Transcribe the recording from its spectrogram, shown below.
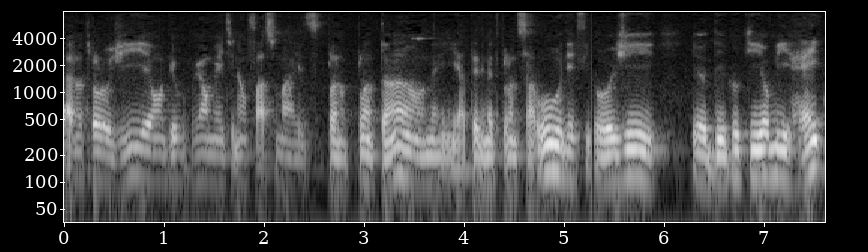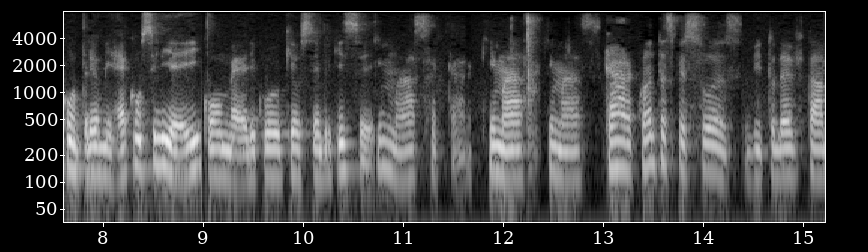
à nutrologia, onde eu realmente não faço mais plano plantão, nem atendimento plano de saúde, enfim. Hoje eu digo que eu me reencontrei, eu me reconciliei com o médico que eu sempre quis ser. Que massa, cara. Que massa, que massa. Cara, quantas pessoas, Vitor, deve estar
